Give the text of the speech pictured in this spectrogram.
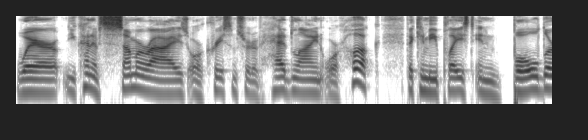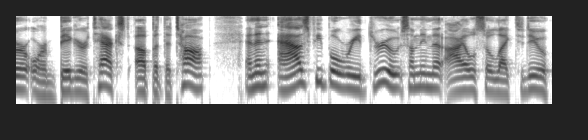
where you kind of summarize or create some sort of headline or hook that can be placed in bolder or bigger text up at the top. And then as people read through, something that I also like to do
